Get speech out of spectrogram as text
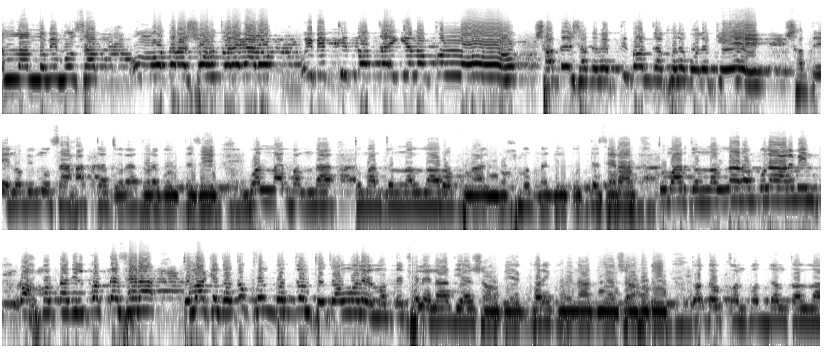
আল্লাহ নবী মুসা উম্মতরা সহ চলে গেল। ওই ব্যক্তির দরজায় গিয়ে নক করল। সাথে সাথে ব্যক্তি দরজা খুলে বলে, কে? সাথে নবী মুসা হাতটা জোড়া ধরে বলতেছে ও আল্লাহর বান্দা, তোমার জন্য আল্লাহ রাব্বুল আলামিন রহমত নাজিল করতেছে না। তোমার জন্য আল্লাহ রাব্বুল আলামিন রহমত নাজিল করতেছে না। তোমাকে যতক্ষণ পর্যন্ত জঙ্গলের মধ্যে ফেলে না দিয়ে আসা হবে, এক ঘরে করে না দিয়ে আসা হবে, ততক্ষণ পর্যন্ত আল্লাহ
